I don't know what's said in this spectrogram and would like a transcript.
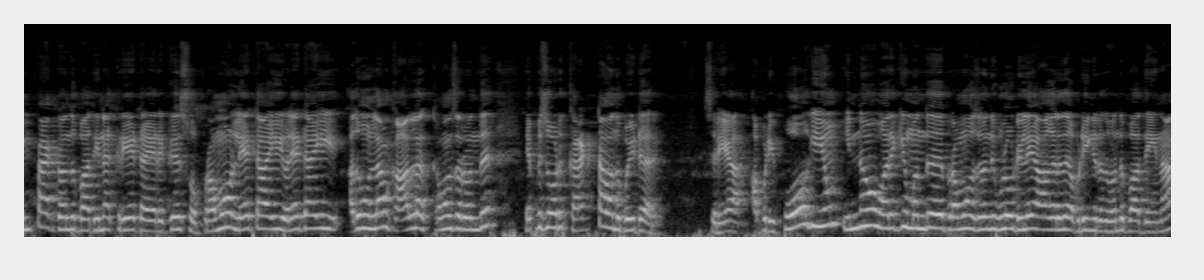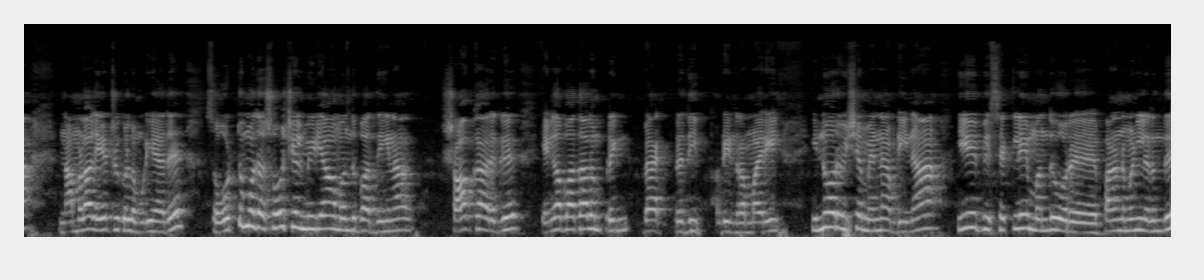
இம்பேக்ட் வந்து பார்த்தீங்கன்னா க்ரியேட் ஆகிருக்கு ஸோ ப்ரொமோ லேட் ஆகி லேட் ஆகி அதுவும் இல்லாமல் காலைல கமல் சார் வந்து எபிசோடு கரெக்டாக வந்து போயிட்டார். சரியா? அப்படி போகியும் இன்னும் வரைக்கும் வந்து ப்ரமோஸ் வந்து இவ்வளோ டிலே ஆகுறது அப்படிங்கிறது வந்து பார்த்தீங்கன்னா நம்மளால் ஏற்றுக்கொள்ள முடியாது. ஸோ ஒட்டுமொத்த சோஷியல் மீடியாவும் வந்து பார்த்தீங்கன்னா ஷாக்காக இருக்குது எங்கே பார்த்தாலும் பிரிங் பேக் பிரதீப் அப்படின்ற மாதிரி. இன்னொரு விஷயம் என்ன அப்படின்னா இஏபி செட்லேயும் வந்து ஒரு பன்னெண்டு மணிலேருந்து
